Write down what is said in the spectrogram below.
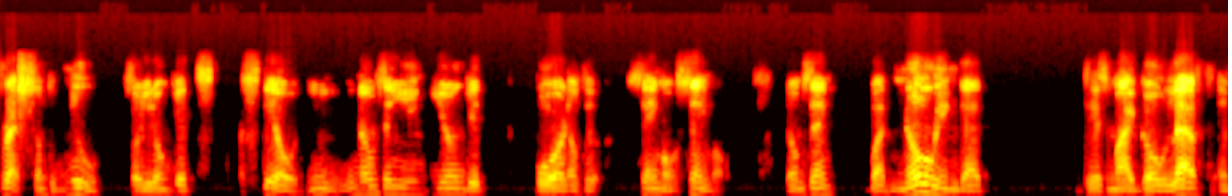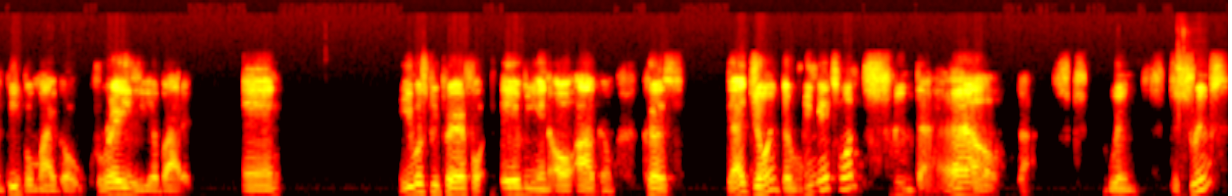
fresh something new so you don't get stale. You, you know what i'm saying? You, you don't get bored of the same old same old. You know what i'm saying? But knowing that this might go left and people might go crazy about it. And he was prepared for every and all outcome because that joint the remix one streamed the hell when the streams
